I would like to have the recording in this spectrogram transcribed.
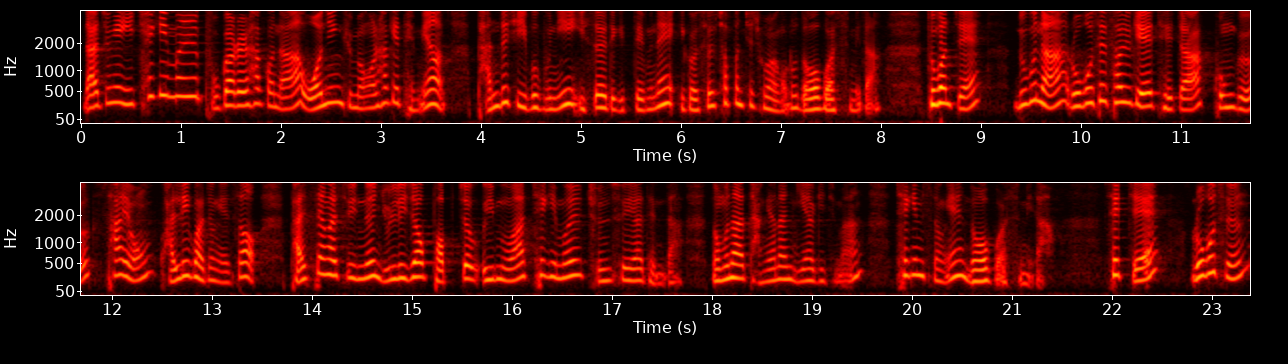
나중에 이 책임을 부과를 하거나 원인 규명을 하게 되면 반드시 이 부분이 있어야 되기 때문에 이것을 첫 번째 조항으로 넣어 보았습니다. 두 번째, 누구나 로봇의 설계, 제작, 공급, 사용, 관리 과정에서 발생할 수 있는 윤리적, 법적 의무와 책임을 준수해야 된다. 너무나 당연한 이야기지만 책임성에 넣어 보았습니다. 셋째, 로봇은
